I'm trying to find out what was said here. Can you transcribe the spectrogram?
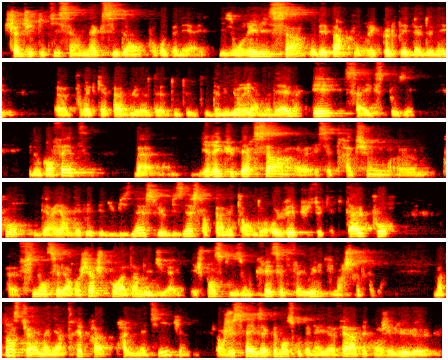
ChatGPT, c'est un accident pour OpenAI. Ils ont réalisé ça au départ pour récolter de la donnée, euh, pour être capable d'améliorer leur modèle, et ça a explosé. Et donc en fait, bah, ils récupèrent ça euh, et cette traction euh, pour derrière développer du business, le business leur permettant de relever plus de capital pour financer la recherche pour atteindre les GI. Et je pense qu'ils ont créé cette flywheel qui marche très très bien. Maintenant, si tu vois, de manière très pragmatique, alors je ne sais pas exactement ce qu'OpenAI va faire. Après, quand j'ai lu le,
